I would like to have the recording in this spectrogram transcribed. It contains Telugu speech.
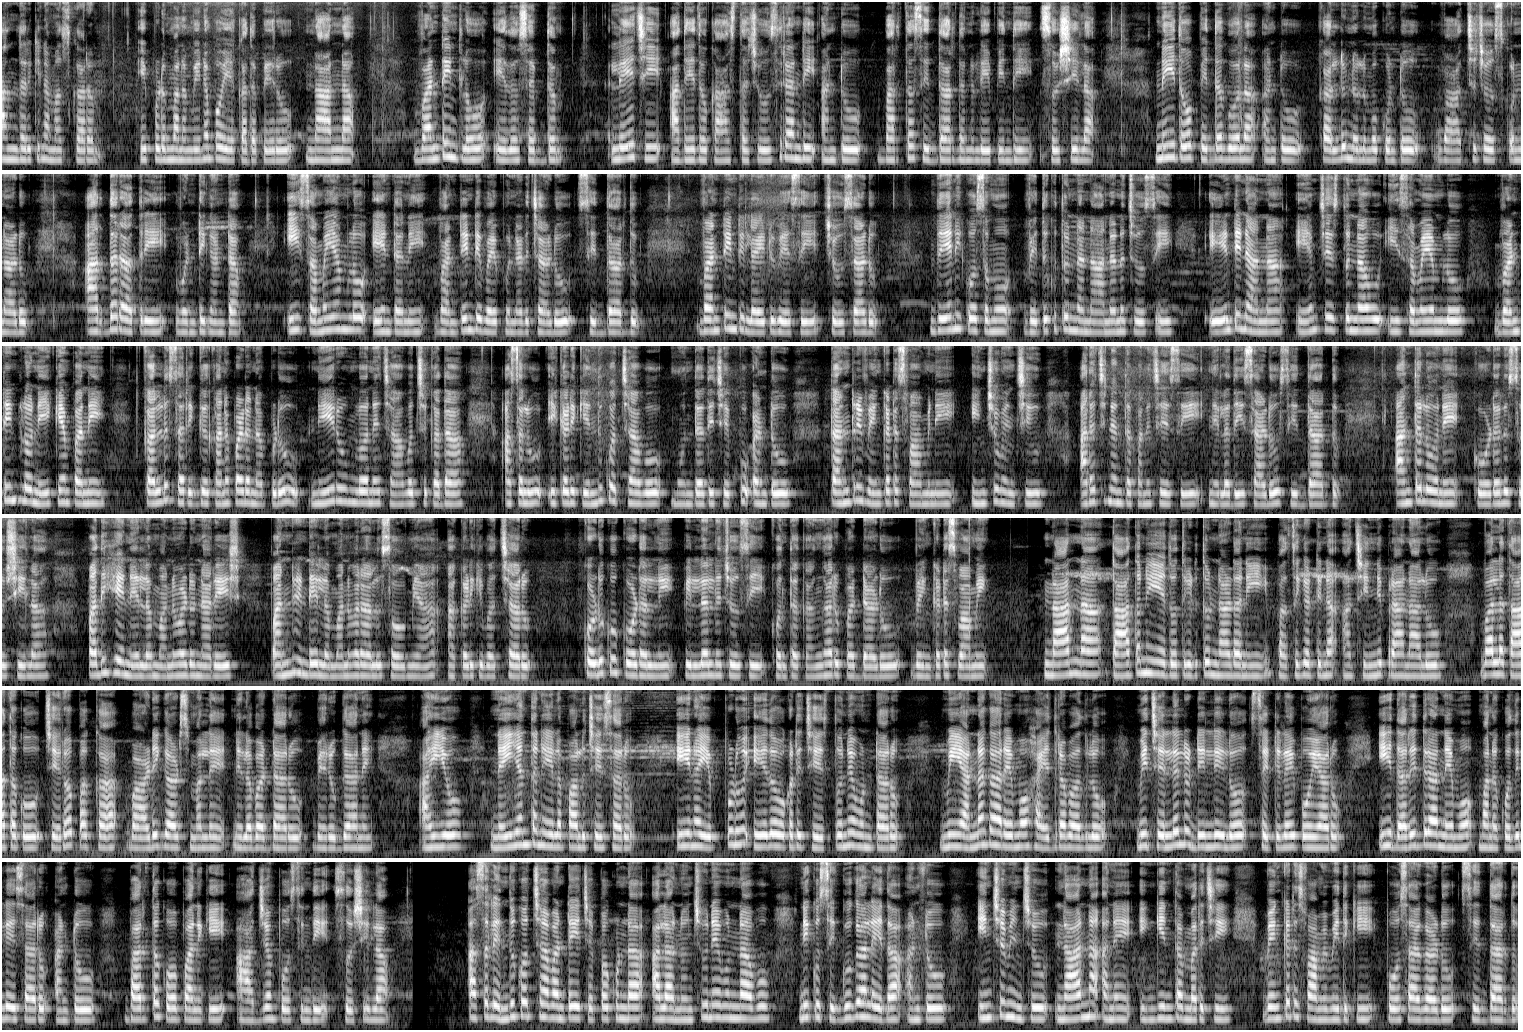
అందరికీ నమస్కారం. ఇప్పుడు మనం వినబోయే కథ పేరు నాన్న. వంటింట్లో ఏదో శబ్దం. లేచి అదేదో కాస్త చూసిరండి అంటూ భర్త సిద్ధార్థను లేపింది సుశీల. నీతో పెద్దగోల అంటూ కళ్ళు నులుముకుంటూ వాచ్ చూసుకున్నాడు. అర్ధరాత్రి ఒంటి గంట. ఈ సమయంలో ఏంటని వంటింటి వైపు నడిచాడు సిద్ధార్థు. వంటింటి లైటు వేసి చూశాడు. దేనికోసమో వెతుకుతున్న నాన్నను చూసి ఏంటి నాన్న ఏం చేస్తున్నావు ఈ సమయంలో? వంటింట్లో నీకేం పని? కళ్ళు సరిగ్గా కనపడనప్పుడు నీ రూమ్లోనే చావచ్చు కదా. అసలు ఇక్కడికి ఎందుకు వచ్చావో ముందది చెప్పు అంటూ తండ్రి వెంకటస్వామిని ఇంచుమించు అరచినంత పనిచేసి నిలదీశాడు సిద్ధార్థ్. అంతలోనే కోడలు సుశీల పదిహేనేళ్ళ మనవడు నరేష్ పన్నెండేళ్ళ మనవరాలు సౌమ్య అక్కడికి వచ్చారు. కొడుకు కోడల్ని పిల్లల్ని చూసి కొంత కంగారు పడ్డాడు వెంకటస్వామి. నాన్న తాతను ఏదో తిడుతున్నాడని పసిగట్టిన ఆ చిన్ని ప్రాణాలు వాళ్ళ తాతకు చెరోపక్క బాడీగార్డ్స్ మళ్ళీ నిలబడ్డారు బెరుగ్గానే అయ్యో నెయ్యంత నీలపాలు చేశారు. ఈయన ఎప్పుడూ ఏదో ఒకటి చేస్తూనే ఉంటారు. మీ అన్నగారేమో హైదరాబాద్లో మీ చెల్లెలు ఢిల్లీలో సెటిల్ అయిపోయారు ఈ దరిద్రాన్నేమో మన కొదిలేశారు అంటూ భర్త కోపానికి ఆజ్యం పోసింది సుశీల. అసలు ఎందుకు వచ్చావంటే చెప్పకుండా అలా నుంచునే ఉన్నావు? నీకు సిగ్గుగా లేదా? అంటూ ఇంచుమించు నాన్న అనే ఇంగింత మరిచి వెంకటస్వామి మీదికి పోసాగాడు సిద్ధార్థ్.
